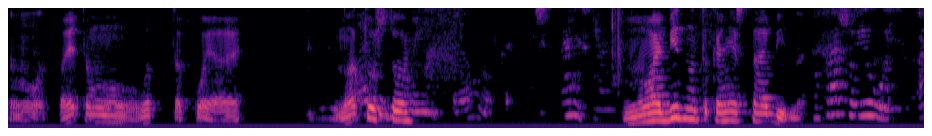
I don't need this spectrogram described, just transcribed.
Вот. Поэтому вот такое. А, ну а то, что... Конечно. Ну, обидно-то, конечно, обидно. Ну, хорошо, Иосиф, а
